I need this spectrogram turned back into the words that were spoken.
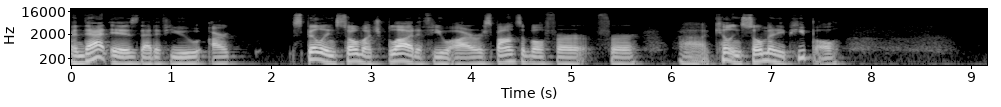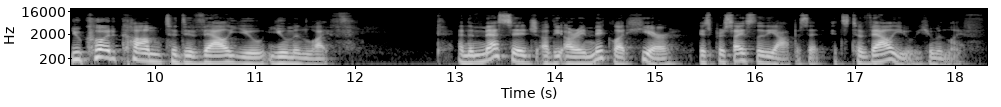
And that is that if you are spilling so much blood, if you are responsible for, for uh, killing so many people, you could come to devalue human life. And the message of the Arei Miklat here is precisely the opposite it's to value human life.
